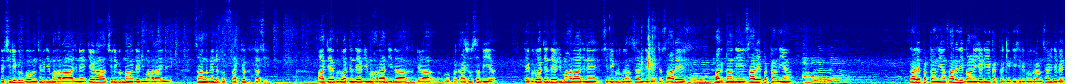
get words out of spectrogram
ਤੇ ਸ੍ਰੀ ਗੁਰੂ ਗੋਬਿੰਦ ਸਿੰਘ ਜੀ ਮਹਾਰਾਜ ਨੇ, ਜਿਹੜਾ ਸ੍ਰੀ ਗੁਰੂ ਨਾਨਕ ਦੇਵ ਜੀ ਮਹਾਰਾਜ ਨੇ ਸਾਨੂੰ ਇਨਫਰਾਸਟ੍ਰਕਚਰ ਦਿੱਤਾ ਸੀ। ਅੱਜ ਗੁਰੂ ਅਰਜਨ ਦੇਵ ਜੀ ਮਹਾਰਾਜ ਜੀ ਦਾ ਜਿਹੜਾ ਉਹ ਪ੍ਰਕਾਸ਼ ਉਤਸਵ ਵੀ ਆ ਤੇ ਗੁਰੂ ਅਰਜਨ ਦੇਵ ਜੀ ਮਹਾਰਾਜ ਨੇ ਸ੍ਰੀ ਗੁਰੂ ਗ੍ਰੰਥ ਸਾਹਿਬ ਜੀ ਦੇ ਵਿੱਚ ਸਾਰੇ ਭਗਤਾਂ ਦੀ, ਸਾਰੇ ਭੱਟਾਂ ਦੀਆਂ, ਸਾਰੇ ਭੱਟਾਂ ਦੀਆਂ, ਸਾਰਿਆਂ ਦੀ ਬਾਣੀ ਜਿਹੜੀ ਇਕੱਤਰ ਕੀਤੀ ਸ੍ਰੀ ਗੁਰੂ ਗ੍ਰੰਥ ਸਾਹਿਬ ਜੀ ਦੇ ਵਿੱਚ।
